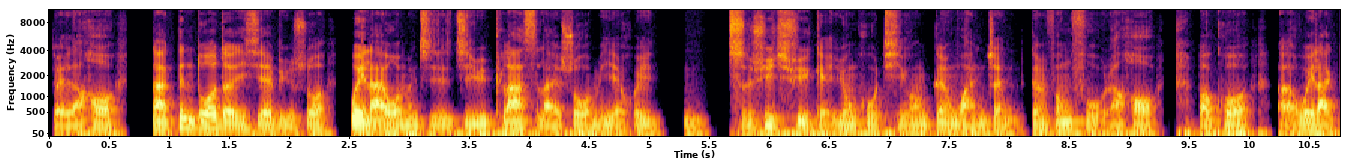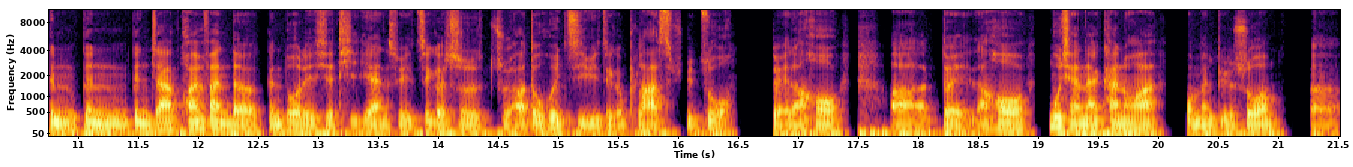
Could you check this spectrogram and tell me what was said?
对，然后那更多的一些，比如说未来我们其实基于 Plus 来说，我们也会嗯持续去给用户提供更完整、更丰富，然后包括呃未来更更更加宽泛的更多的一些体验。所以这个是主要都会基于这个 Plus 去做。对，然后呃对，然后目前来看的话，我们比如说呃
